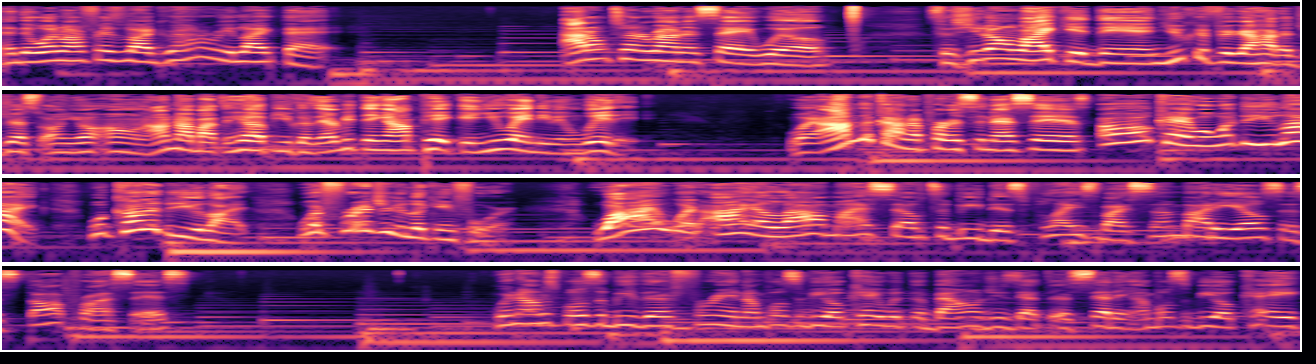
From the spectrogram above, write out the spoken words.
And then one of my friends will like, girl, I don't really like that. I don't turn around and say, well, since you don't like it, then you can figure out how to dress on your own. I'm not about to help you because everything I'm picking, you ain't even with it. Well, I'm the kind of person that says, oh, okay, well, what do you like? What color do you like? What fringe are you looking for? Why would I allow myself to be displaced by somebody else's thought process when I'm supposed to be their friend, I'm supposed to be okay with the boundaries that they're setting. I'm supposed to be okay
